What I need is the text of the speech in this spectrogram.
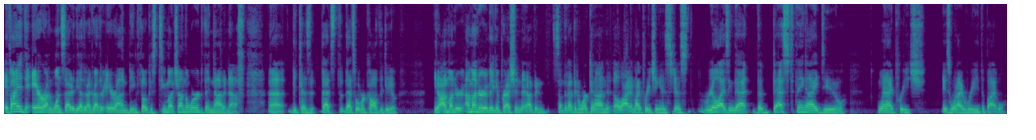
if I had to err on one side or the other, I'd rather err on being focused too much on the word than not enough, uh, because that's, that's what we're called to do. You know, I'm under, I'm under a big impression that I've been, something I've been working on a lot in my preaching is just realizing that the best thing I do when I preach is when I read the Bible.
